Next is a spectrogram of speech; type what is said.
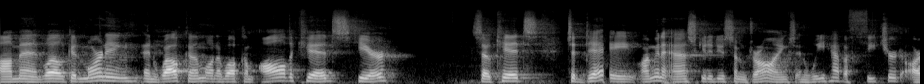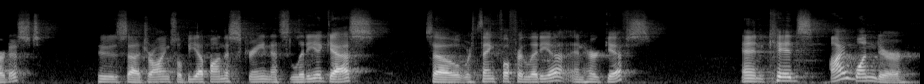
Amen. Well, good morning and welcome. I want to welcome all the kids here. So, kids, today I'm going to ask you to do some drawings, and we have a featured artist whose uh, drawings will be up on the screen. That's Lydia Guess. So, we're thankful for Lydia and her gifts. And, kids, I wonder,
